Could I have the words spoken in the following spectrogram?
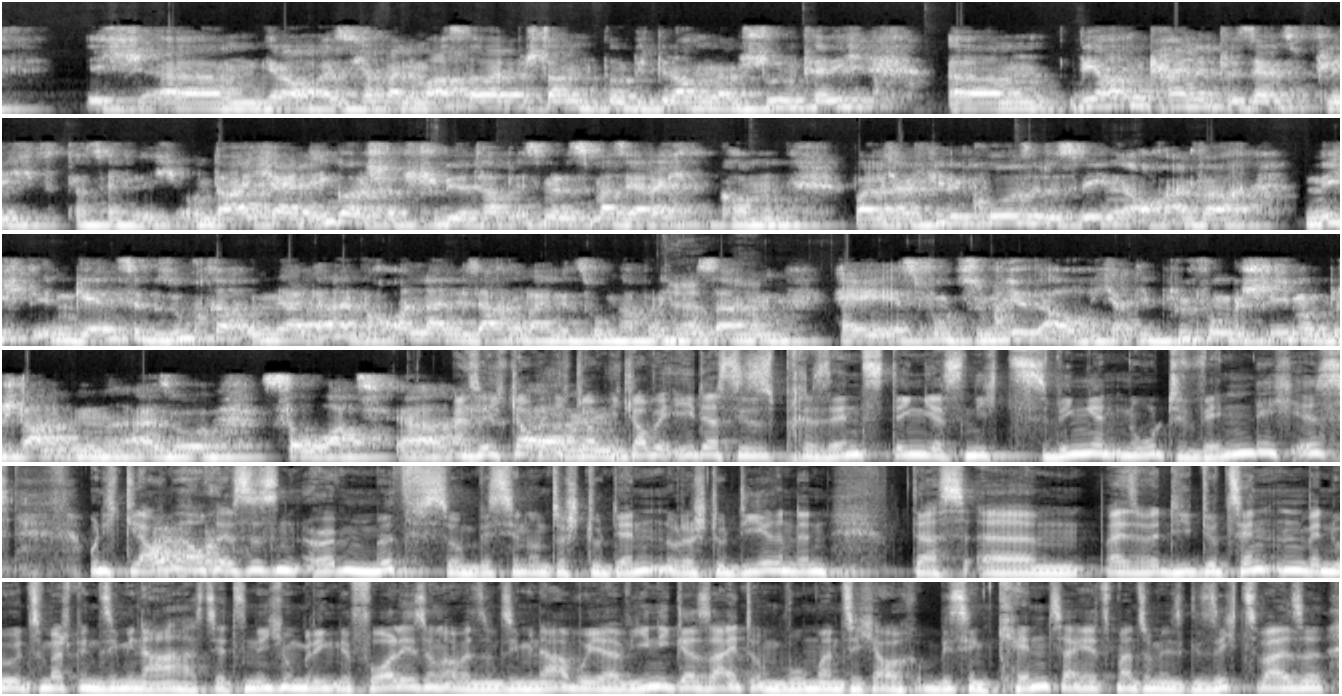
ich, ähm, genau, also ich habe meine Masterarbeit bestanden und ich bin auch mit meinem Studium fertig. Ähm, wir hatten keine Präsenzpflicht tatsächlich. Und da ich ja in Ingolstadt studiert habe, ist mir das immer sehr recht gekommen, weil ich halt viele Kurse deswegen auch einfach nicht in Gänze besucht habe und mir halt dann einfach online die Sachen reingezogen habe. Und ich ja. muss sagen, hey, es funktioniert auch. Ich habe die Prüfung geschrieben und bestanden. Also so what, ja. Also ich glaube, ähm, ich glaube, ich glaube eh, dass dieses Präsenzding jetzt nicht zwingend notwendig ist. Und ich glaube auch, es ist ein Urban Myth so ein bisschen unter Studenten oder Studierenden, dass ähm, also die Dozenten, wenn du zum Beispiel ein Seminar hast, jetzt nicht unbedingt eine Vorlesung, aber so ein Seminar, wo ihr weniger seid und wo man sich auch ein bisschen kennt, sag ich jetzt mal zumindest gesichtsweise,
